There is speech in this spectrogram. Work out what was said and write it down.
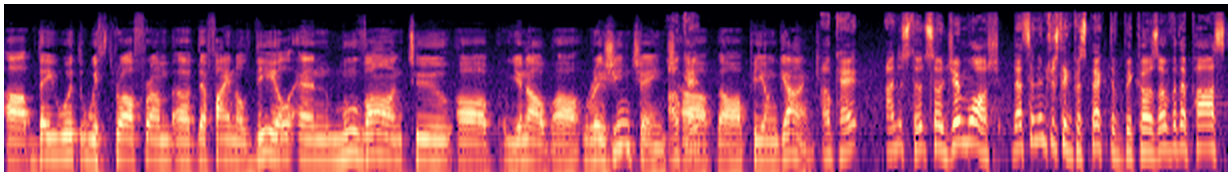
uh, they would withdraw from uh, the final deal and move on to, uh, you know, uh, regime change, okay. Uh, uh, Pyongyang. Okay, understood. So, Jim Walsh, that's an interesting perspective because over the past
